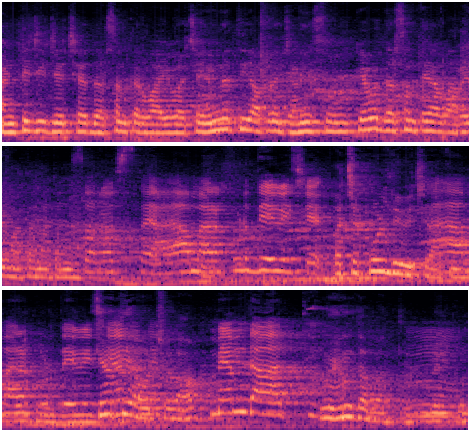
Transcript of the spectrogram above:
આંટીજી જે છે દર્શન કરવા આવ્યા છે. એમનેથી આપણે જાણીશું કેવા દર્શન થયા વારાઈ માતાના તમને? સરસ થયા. આ મારા કુળદેવી છે. અચ્છા કુળદેવી છે. હા મારા કુળદેવી છે. ક્યાંથી આવો છો આપ? મહેમદાવાદથી મહેમદાબાદથી બિલકુલ.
